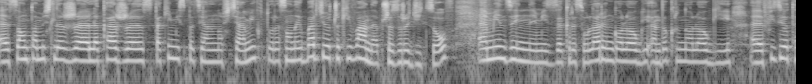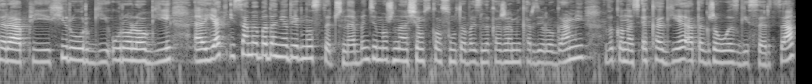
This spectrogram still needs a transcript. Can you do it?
E, Są to myślę, że lekarze z takimi specjalnościami, które są najbardziej oczekiwane przez rodziców, e, między innymi z zakresu laryngologii, endokrynologii, fizjoterapii, chirurgii, urologii, jak i same badania diagnostyczne. Będzie można się skonsultować z lekarzami kardiologami, wykonać EKG, a także USG serca.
